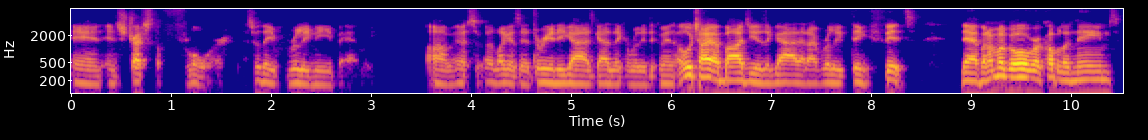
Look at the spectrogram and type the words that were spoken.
and and stretch the floor. That's what they really need badly. Um, uh, like I said, three and D guys, guys that can really defend. Ochai Agbaji is a guy that I really think fits that. But I'm gonna go over a couple of names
